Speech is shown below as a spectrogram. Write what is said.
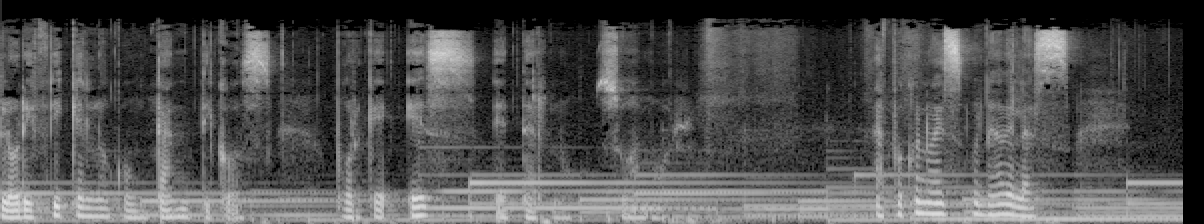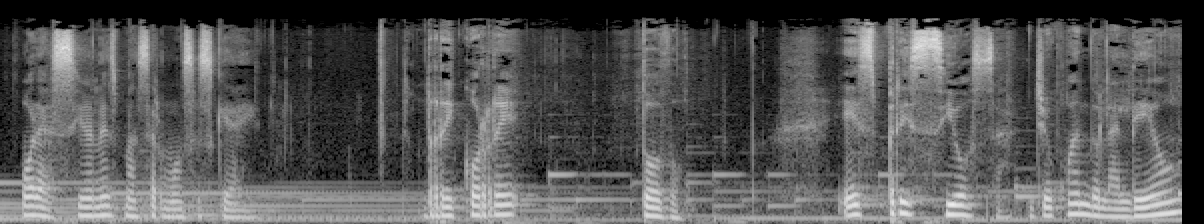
glorifíquenlo con cánticos, porque es eterno su amor. ¿A poco no es una de las oraciones más hermosas que hay? Recorre todo. Es preciosa. Yo cuando la leo,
